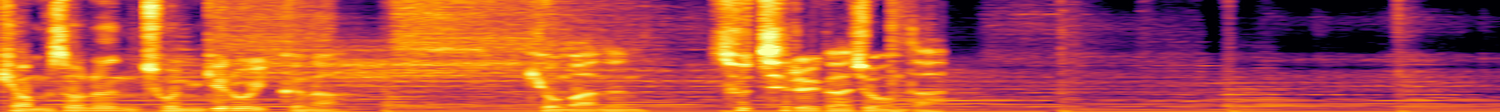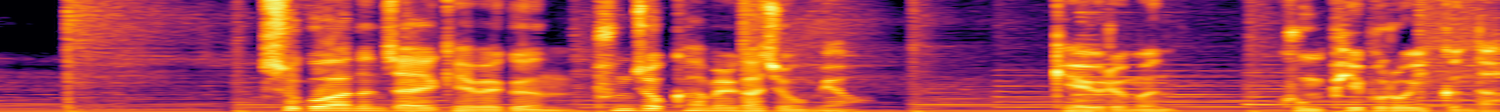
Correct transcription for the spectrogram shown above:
겸손은 존귀로 이끄나 교만은 수치를 가져온다. 수고하는 자의 계획은 풍족함을 가져오며 게으름은 궁핍으로 이끈다.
